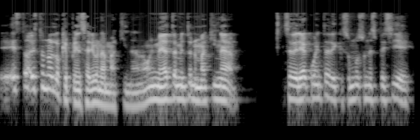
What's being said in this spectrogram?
esto, esto no es lo que pensaría una máquina, ¿no? Inmediatamente una máquina se daría cuenta de que somos una especie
